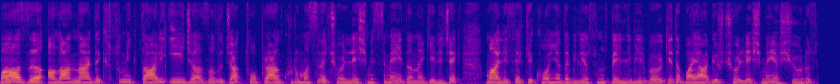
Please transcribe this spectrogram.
Bazı alanlardaki su miktarı iyice azalacak. Toprağın kuruması ve çölleşmesi meydana gelecek. Maalesef ki Konya'da biliyorsunuz belli bir bölgede bayağı bir çölleşme yaşıyoruz.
